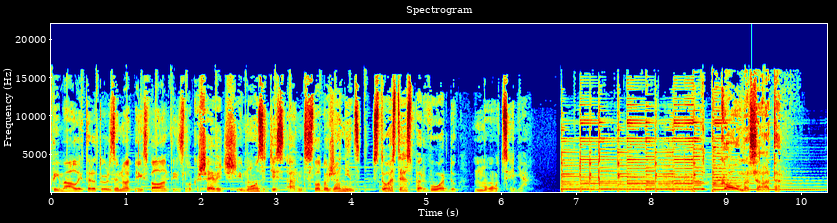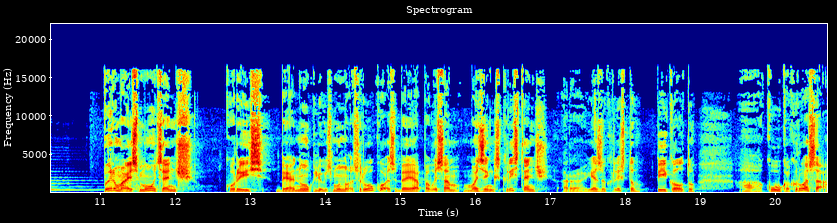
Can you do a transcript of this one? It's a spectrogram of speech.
Pirmā literatūras zinātnīgs Valentīns Lukaševičs un mūziķis Arnsts Labažaņins stosties par vārdu mūciņa. Kolnesāta! Pirmais mūceņš, kurīs bija nokļuvis manos rūkos, bija pavisam maziņš kristeņš ar Jēzu Kristu pīkoltu kūka krosā.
